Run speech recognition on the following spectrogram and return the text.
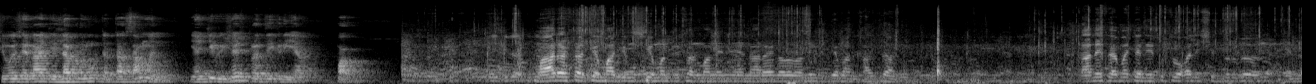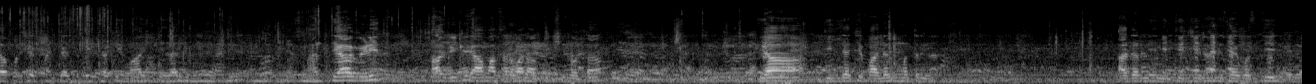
शिवसेना जिल्हाप्रमुख दत्ता सामंत यांची विशेष प्रतिक्रिया पाहू. महाराष्ट्राचे माजी मुख्यमंत्री सन्माननीय नारायणराव राणे विद्यमान खासदार राणेसाहेबांच्या नेतृत्वाखाली सिंधुदुर्ग जिल्हा परिषद पंचायत समितीसाठी महायुती झाली आणि त्यावेळीच हा विजय आम्हा सर्वांना अपेक्षित होता. या जिल्ह्याचे पालकमंत्री आदरणीय नितीनजी राणेसाहेब असतील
